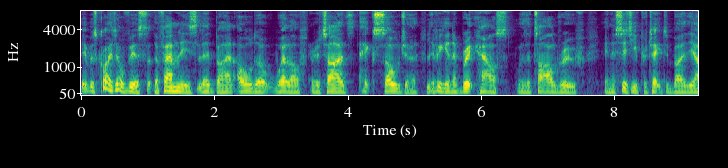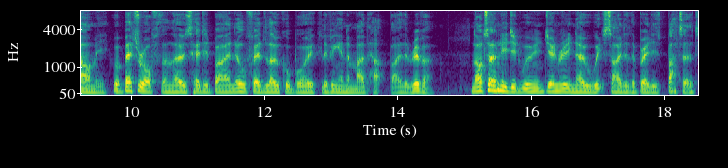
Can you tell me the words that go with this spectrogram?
It was quite obvious that the families led by an older, well off, retired ex soldier living in a brick house with a tiled roof in a city protected by the army were better off than those headed by an ill fed local boy living in a mud hut by the river. Not only did women generally know which side of the bread is buttered,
